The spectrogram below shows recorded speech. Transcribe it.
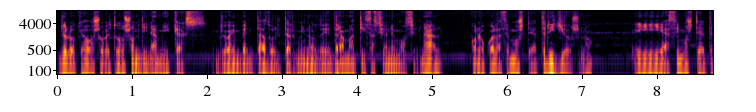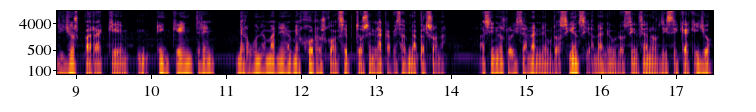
Yo lo que hago sobre todo son dinámicas. Yo he inventado el término de dramatización emocional, con lo cual hacemos teatrillos, ¿no? Y hacemos teatrillos para que en que entren de alguna manera mejor los conceptos en la cabeza de una persona. Así nos lo dice la neurociencia. La neurociencia nos dice que aquello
